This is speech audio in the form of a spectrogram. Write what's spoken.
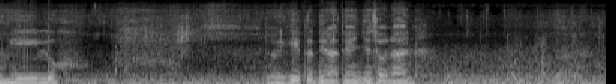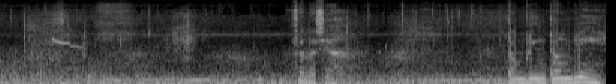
Ang hilo. Makikita din natin yan dyan sa unahan. Saan na siya? Tumbling, tumbling.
